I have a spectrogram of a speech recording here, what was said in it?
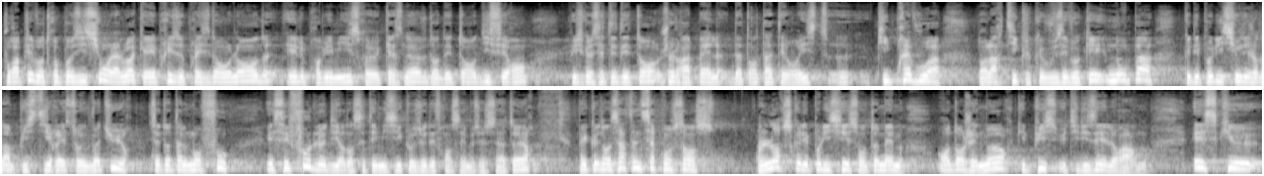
pour rappeler votre opposition à la loi qu'avaient prise le président Hollande et le Premier ministre Cazeneuve dans des temps différents, puisque c'était des temps, je le rappelle, d'attentats terroristes euh, qui prévoient, dans l'article que vous évoquez, non pas que des policiers ou des gendarmes puissent tirer sur une voiture, c'est totalement faux, et c'est faux de le dire dans cet hémicycle aux yeux des Français, Monsieur le Sénateur, mais que dans certaines circonstances, lorsque les policiers sont eux-mêmes en danger de mort, qu'ils puissent utiliser leur arme. Est-ce que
